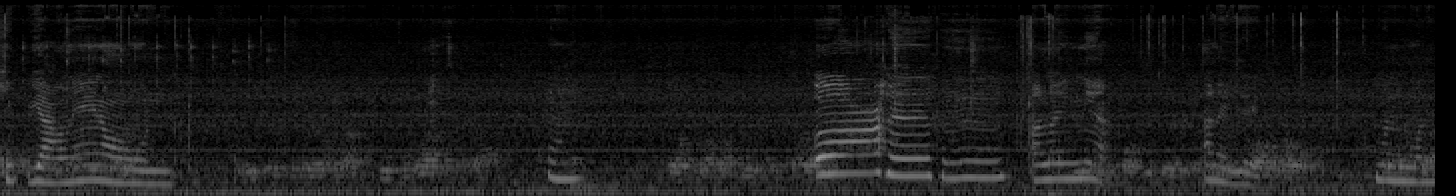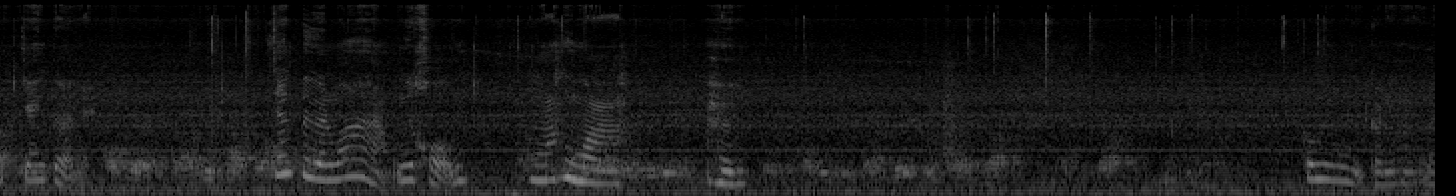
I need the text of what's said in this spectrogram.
คลิปยาวแน่นอน อืมเออเฮ้ฮึอะไรเนี่ย อะไรเลยมันมันแจ้งเตือนเลย แจ้งเตือนว่ามีของมหึมา ก็ไม่รู้เหมือนกันนะคะอะไร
